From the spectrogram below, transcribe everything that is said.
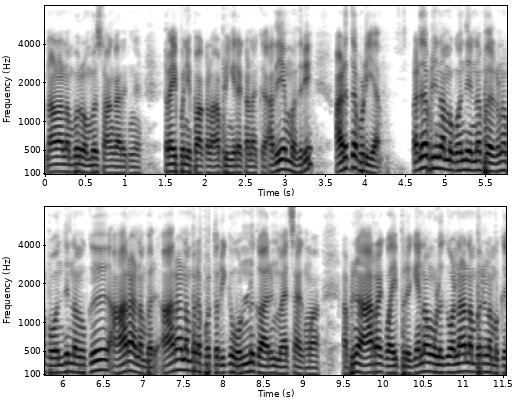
நாலாம் நம்பர் ரொம்ப ஸ்ட்ராங்காக இருக்குங்க. ட்ரை பண்ணி பார்க்கலாம் அப்படிங்கிற கணக்கு. அதே மாதிரி அடுத்தபடியாக அடுத்தபடி நமக்கு வந்து என்ன இருக்குன்னா இப்போ வந்து நமக்கு ஆறாம் நம்பர் ஆறாம் நம்பரை பொறுத்த வரைக்கும் ஒன்றுக்கு ஆறுன்னு மேட்ச் ஆகுமா? அப்படின்னு ஆறாக்கு வாய்ப்பு இருக்குது ஏன்னா உங்களுக்கு ஒன்றாம் நம்பர் நமக்கு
